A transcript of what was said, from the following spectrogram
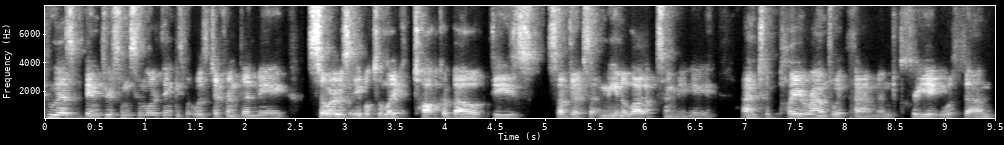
who has been through some similar things but was different than me. So i was able to like talk about these subjects that mean a lot to me and to play around with them and create with them.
